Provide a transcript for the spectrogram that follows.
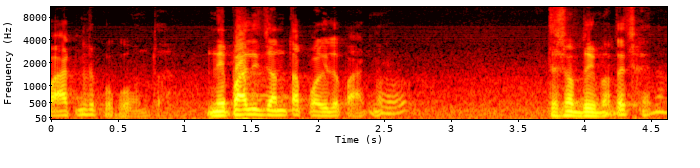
पार्टनर को को हुन् त? नेपाली जनता पहिलो पार्टनर हो। त्यसमा दुई मात्रै छैन।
